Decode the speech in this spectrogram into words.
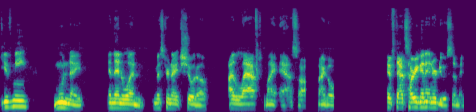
give me Moon Knight. And then when Mr. Knight showed up, I laughed my ass off. I go, if that's how you're gonna introduce him and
